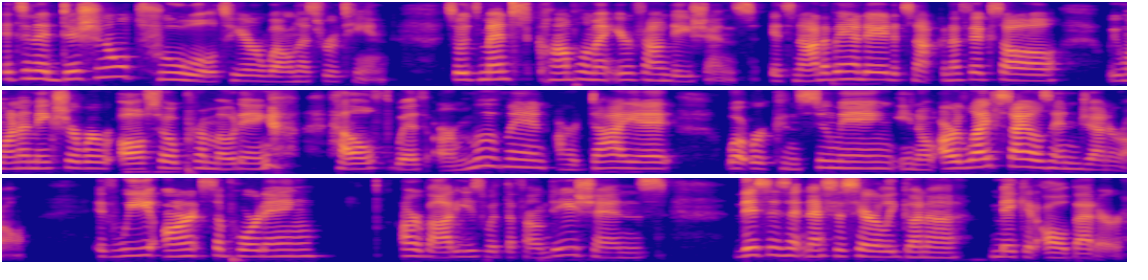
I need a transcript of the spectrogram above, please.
It's an additional tool to your wellness routine. So it's meant to complement your foundations. It's not a band aid, it's not going to fix all. We want to make sure we're also promoting health with our movement, our diet, what we're consuming, you know, our lifestyles in general. If we aren't supporting our bodies with the foundations, this isn't necessarily going to make it all better,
